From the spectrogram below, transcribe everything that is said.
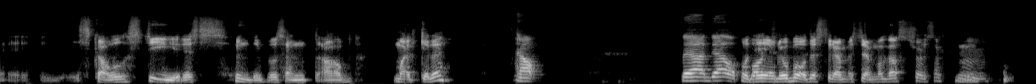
eh, skal styres 100 av markedet. Ja. Det er, det er åpenbart. Og det gjelder jo både strøm, strøm og gass, selvsagt. Mm. Mm.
